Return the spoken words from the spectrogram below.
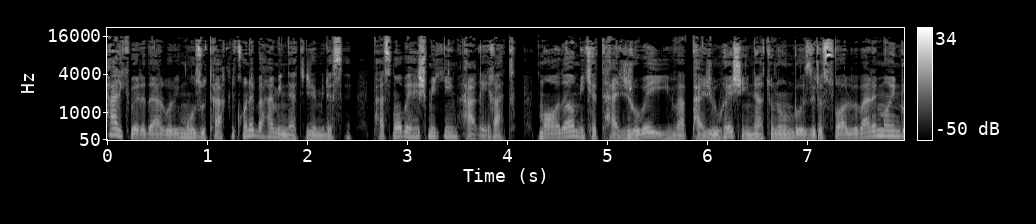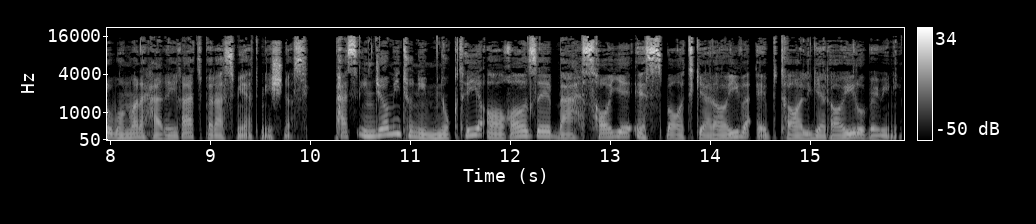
هر کی بره درباره موضوع تحقیق کنه به همین نتیجه می‌رسه. پس ما بهش میگیم حقیقت. مادامی که تجربه ای و پژوهشی نتونه اون رو زیر سوال ببره ما این رو به عنوان حقیقت به رسمیت می‌شناسیم. پس اینجا می‌تونیم نقطه آغاز بحث های اثباتگرایی و ابطالگرایی رو ببینیم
